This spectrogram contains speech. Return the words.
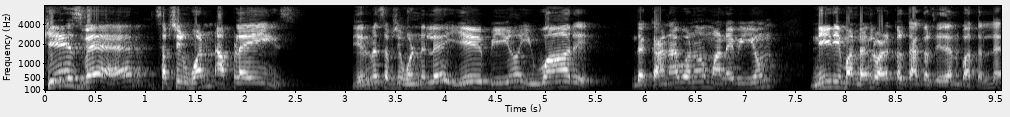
Case where subsection one applies ஏற்கனவே சப்ஷன் ஒன்றில் ஏபியும் இவ்வாறு இந்த கணவனும் மனைவியும் நீதிமன்றங்கள் வழக்கல் தாக்கல் செய்தான்னு பார்த்தல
